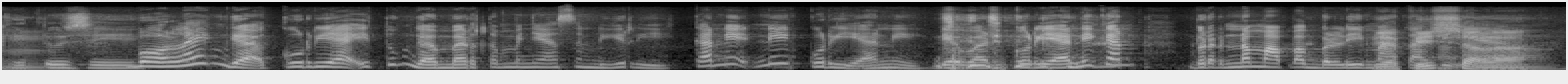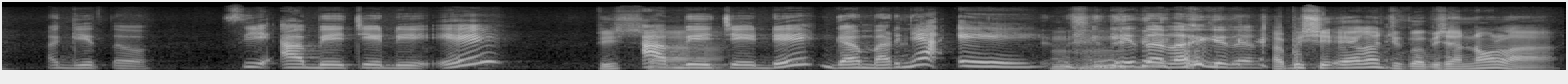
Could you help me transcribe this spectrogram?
gitu sih Boleh nggak kuria itu gambar temennya sendiri? Kan ini, ini kuria nih, Dewan Kuria ini kan berenam apa berlima Ya, tadi bisa ya. lah. Gitu. Si A B C D E, Bisa. A B C D gambarnya E. gitu loh gitu. Tapi si E kan juga bisa nolak.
